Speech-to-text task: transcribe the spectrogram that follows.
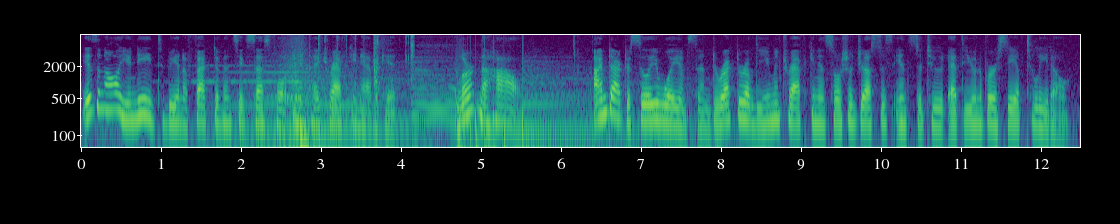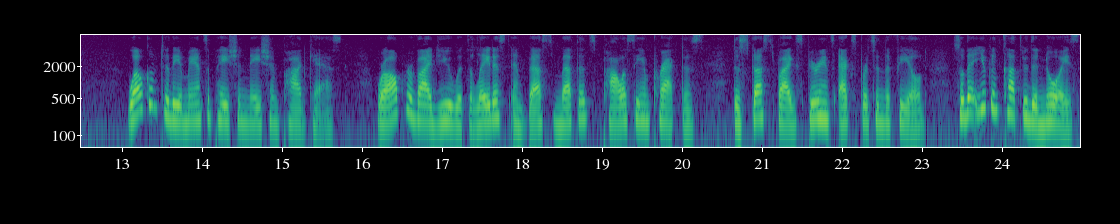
isn't all you need to be an effective and successful anti trafficking advocate. Learn the how. I'm Dr. Celia Williamson, Director of the Human Trafficking and Social Justice Institute at the University of Toledo. Welcome to the Emancipation Nation podcast, where I'll provide you with the latest and best methods, policy, and practice discussed by experienced experts in the field so that you can cut through the noise,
